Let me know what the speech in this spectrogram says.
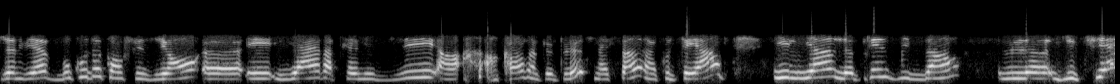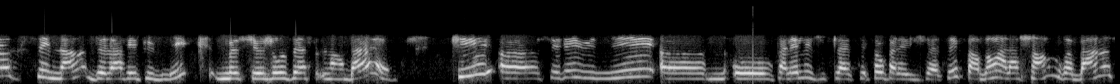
Geneviève, beaucoup de confusion. Euh, et hier après-midi, en- encore un peu plus, mais ça, un coup de théâtre, il y a le président le- du tiers Sénat de la République, M. Joseph Lambert, qui euh, s'est réuni euh, au palais législatif, pas au palais législatif, pardon, à la Chambre basse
